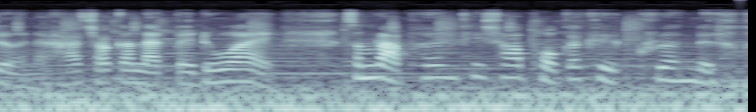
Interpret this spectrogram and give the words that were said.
เดินนะคะช็อกโกแลตไปด้วยสำหรับเพื่อนที่ชอบพกก็คือเครื่องดื่ม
